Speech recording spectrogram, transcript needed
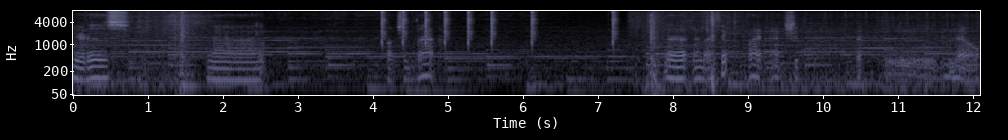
Here it is. Uh, bunch that. Uh, and I think I actually no.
